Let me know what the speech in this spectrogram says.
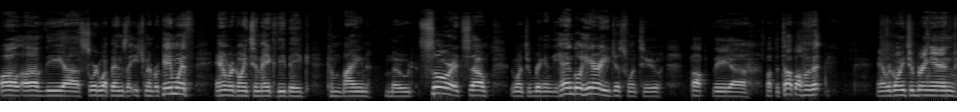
all of the uh, sword weapons that each member came with, and we're going to make the big combine mode sword. So we want to bring in the handle here. You just want to pop the uh, pop the top off of it, and we're going to bring in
